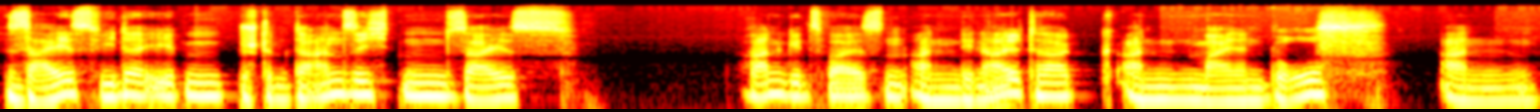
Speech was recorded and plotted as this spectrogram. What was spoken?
Sei es wieder eben bestimmte Ansichten, sei es Herangehensweisen an den Alltag, an meinen Beruf, an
